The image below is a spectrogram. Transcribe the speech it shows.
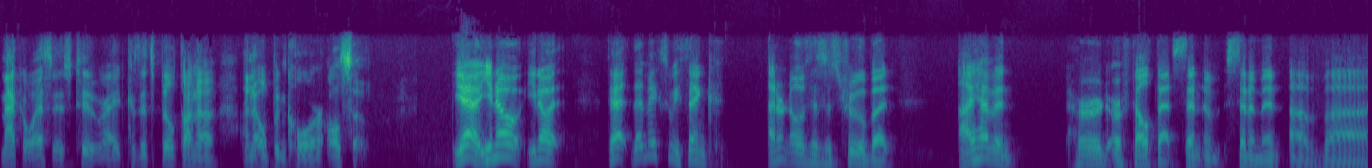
mac os is too right? Because it's built on a an open core also. Yeah you know you know that that makes me think i don't know if this is true but I haven't heard or felt that sen- sentiment of uh,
